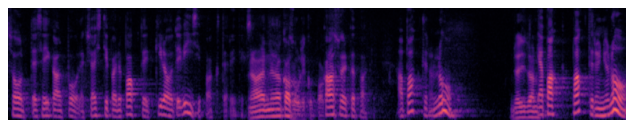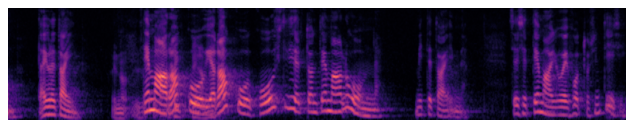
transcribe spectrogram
sooltes ja igal pool, eks ju, hästi palju baktereid, kilode viisi baktereid, eks. no need on kasulikud bakterid. kasulikud bakterid, aga bakter on loom. On... ja bak-, bakter on ju loom, ta ei ole taim no,. tema raku ja raku koostiselt on tema loomne, mitte taimne sest et tema ju ei fotosünteesi.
